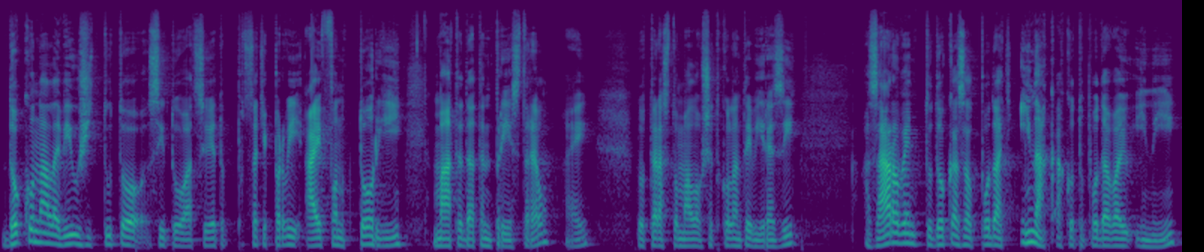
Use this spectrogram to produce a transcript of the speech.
dokonale využiť túto situáciu. Je to v podstate prvý iPhone, ktorý má teda ten priestrel. Hej. Doteraz to malo všetko len tie výrezy. A zároveň to dokázal podať inak, ako to podávajú iní.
